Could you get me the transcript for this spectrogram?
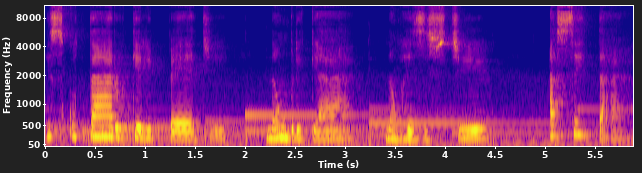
escutar o que ele pede, não brigar, não resistir, aceitar.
